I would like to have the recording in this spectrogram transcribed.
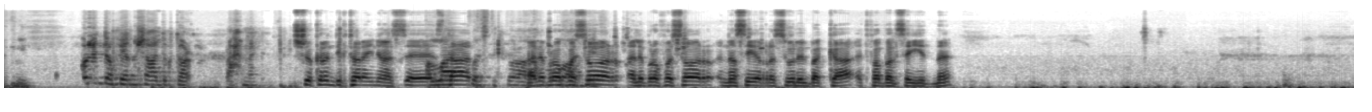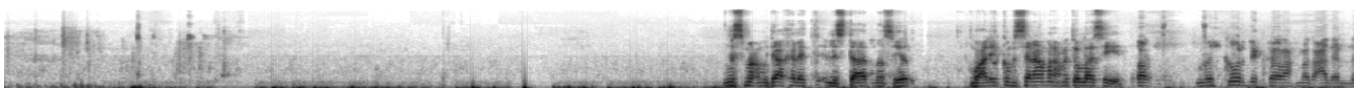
أكيد. كل التوفيق إن شاء الله دكتور أحمد. شكرا دكتور أيناس. أستاذ. البروفيسور البروفيسور نصير رسول البكاء. تفضل سيدنا. نسمع مداخلة الأستاذ نصير. وعليكم السلام ورحمة الله سيد. مشكور دكتور أحمد على ال-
